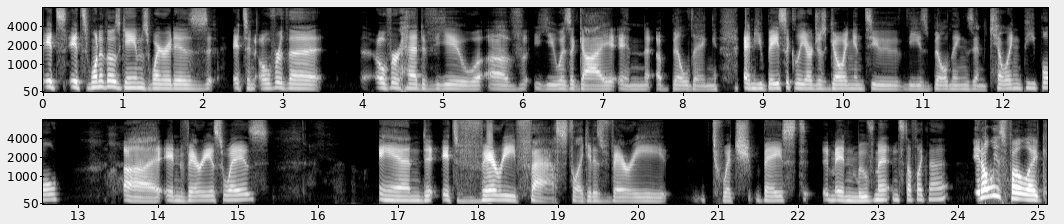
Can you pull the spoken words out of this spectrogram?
it's it's one of those games where it is it's an over the overhead view of you as a guy in a building and you basically are just going into these buildings and killing people uh in various ways and it's very fast like it is very twitch based in movement and stuff like that It always felt like,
